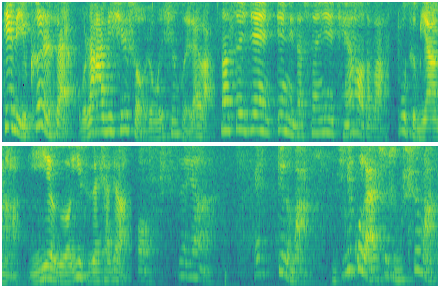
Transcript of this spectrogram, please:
店里有客人在，我让阿斌先守着，我就先回来了。那最近店里的生意挺好的吧？不怎么样呢，营业额一直在下降。哦，这样啊，哎，对了妈，你今天过来是有什么事吗？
